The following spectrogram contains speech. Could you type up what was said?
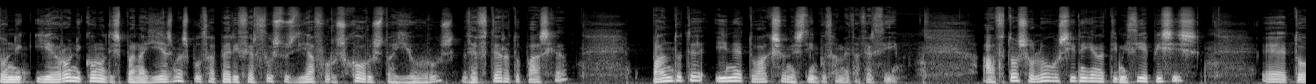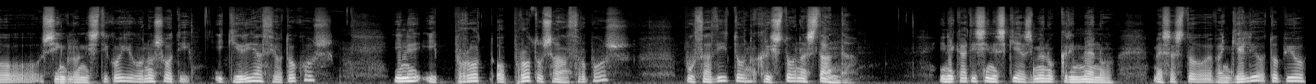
των ιερών εικόνων της Παναγίας μας που θα περιφερθούν στους διάφορους χώρους του Αγίου Όρους, Δευτέρα του Πάσχα, πάντοτε είναι το άξιο εστίν που θα μεταφερθεί. Αυτός ο λόγος είναι για να τιμηθεί επίσης ε, το συγκλονιστικό γεγονός ότι η κυρία Θεοτόκος είναι η ο πρώτος άνθρωπος που θα δει τον Χριστό Αναστάντα. Είναι κάτι συνεσκιασμένο, κρυμμένο μέσα στο Ευαγγέλιο, το οποίο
